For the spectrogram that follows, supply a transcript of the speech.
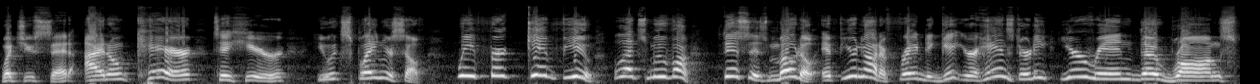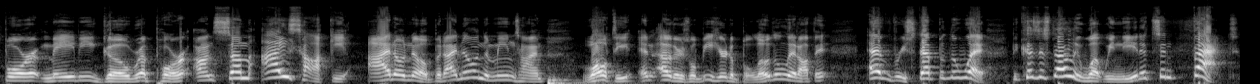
what you said. I don't care to hear you explain yourself. We forgive you. Let's move on. This is Moto. If you're not afraid to get your hands dirty, you're in the wrong sport. Maybe go report on some ice hockey. I don't know. But I know in the meantime, Walty and others will be here to blow the lid off it every step of the way. Because it's not only what we need, it's in fact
